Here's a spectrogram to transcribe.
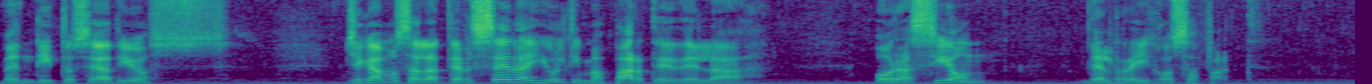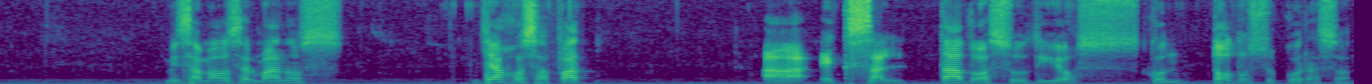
Bendito sea Dios. Llegamos a la tercera y última parte de la oración del rey Josafat. Mis amados hermanos, ya Josafat ha exaltado a su Dios con todo su corazón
